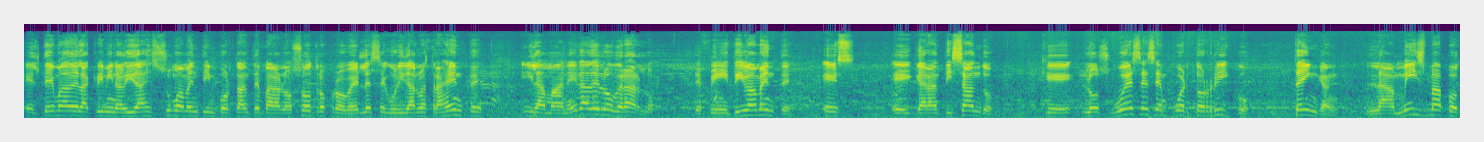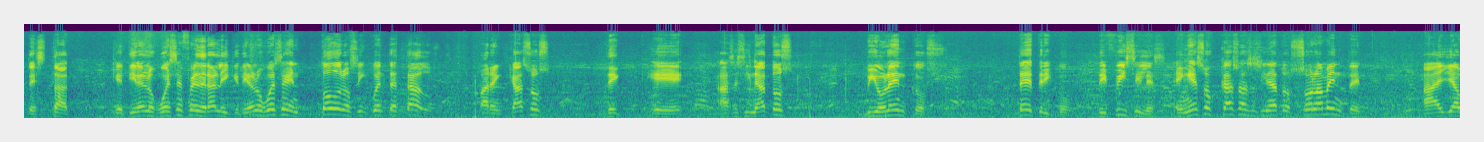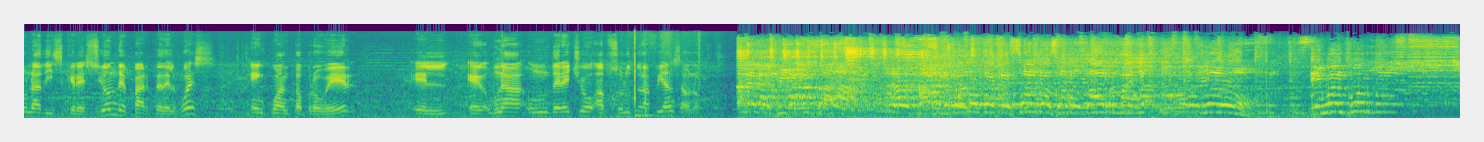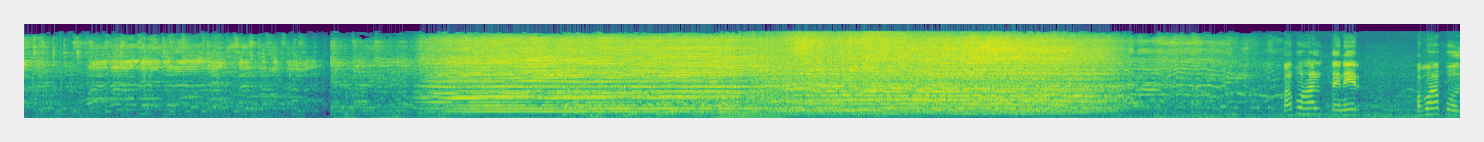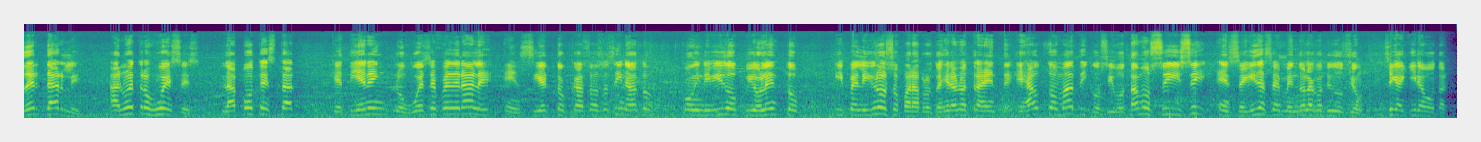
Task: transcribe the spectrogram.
El tema de la criminalidad es sumamente importante para nosotros, proveerle seguridad a nuestra gente y la manera de lograrlo definitivamente es eh, garantizando que los jueces en Puerto Rico tengan la misma potestad que tienen los jueces federales y que tienen los jueces en todos los 50 estados para en casos de eh, asesinatos violentos, tétricos, difíciles, en esos casos asesinatos solamente haya una discreción de parte del juez en cuanto a proveer el, eh, un derecho absoluto a la fianza o no. que salgas a votar mañana. De igual forma. Vamos a tener, vamos a poder darle a nuestros jueces la potestad que tienen los jueces federales en ciertos casos de asesinatos con individuos violentos y peligrosos para proteger a nuestra gente. Es automático, si votamos sí y sí, enseguida se enmendó la constitución. Así que hay que ir a votar.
